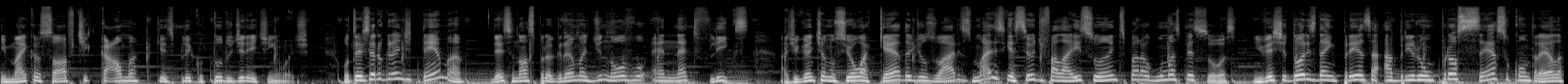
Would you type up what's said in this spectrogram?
e Microsoft. Calma, que explico tudo direitinho hoje. O terceiro grande tema desse nosso programa, de novo, é Netflix. A gigante anunciou a queda de usuários, mas esqueceu de falar isso antes para algumas pessoas. Investidores da empresa abriram um processo contra ela,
